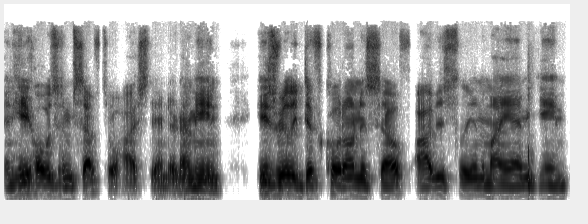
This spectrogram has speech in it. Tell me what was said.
and he holds himself to a high standard. I mean, he's really difficult on himself. Obviously, in the Miami game,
